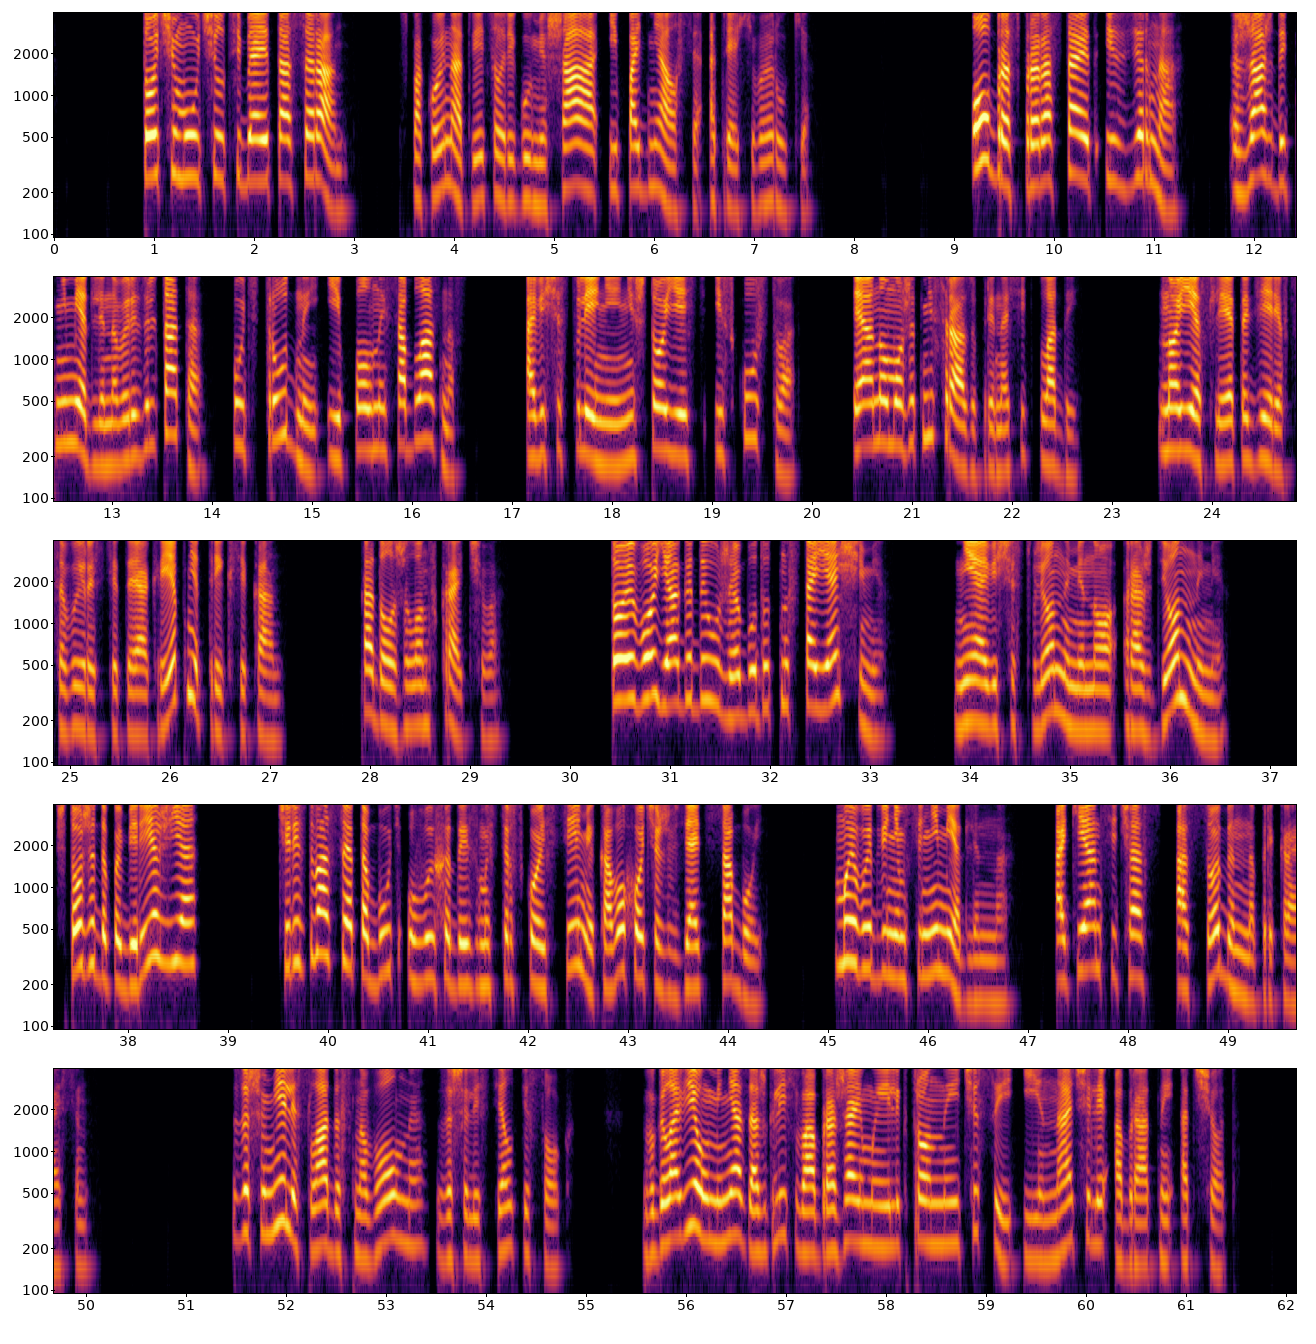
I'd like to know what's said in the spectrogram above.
то, чему учил тебя Итасаран», — спокойно ответил Ригуми Шаа и поднялся, отряхивая руки. «Образ прорастает из зерна. Жаждать немедленного результата — путь трудный и полный соблазнов. Овеществление ничто есть искусство, и оно может не сразу приносить плоды. Но если это деревце вырастет и окрепнет, Триксикан, продолжил он вкратчиво, то его ягоды уже будут настоящими, не овеществленными, но рожденными. Что же до побережья? Через два сета будь у выхода из мастерской с теми, кого хочешь взять с собой. Мы выдвинемся немедленно. Океан сейчас особенно прекрасен. Зашумели сладостно волны, зашелестел песок. В голове у меня зажглись воображаемые электронные часы и начали обратный отсчет.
